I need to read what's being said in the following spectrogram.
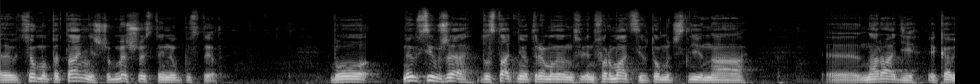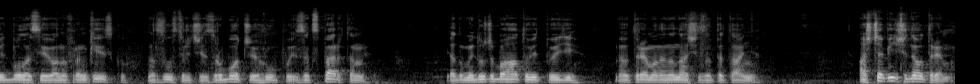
е, в цьому питанні, щоб ми щось не впустили. Бо ми всі вже достатньо отримали інформації, в тому числі на нараді, яка відбулася в Івано-Франківську, на зустрічі з робочою групою, з експертами. Я думаю, дуже багато відповідей ми отримали на наші запитання. А ще більше не отримали.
